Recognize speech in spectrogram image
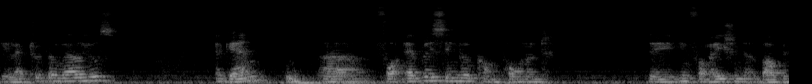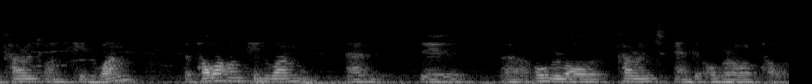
electrical values. Again, uh, for every single component, the information about the current on pin 1, the power on pin 1, and the uh, overall current and the overall power.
